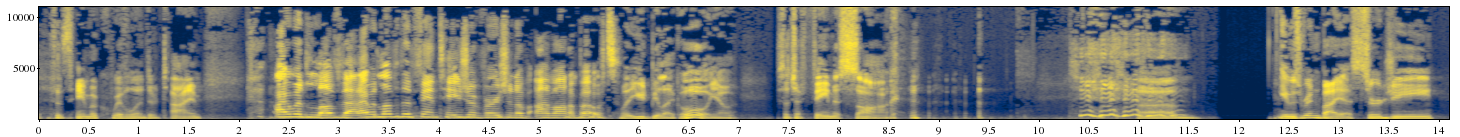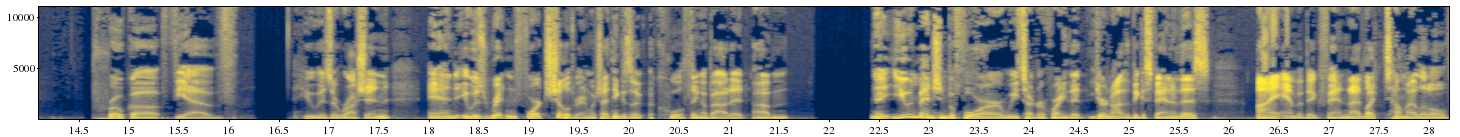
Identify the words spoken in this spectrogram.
the same equivalent of time. I would love that. I would love the Fantasia version of I'm on a boat. Well, you'd be like, oh, you know, such a famous song. um, it was written by a Sergei Prokofiev, who is a Russian, and it was written for children, which I think is a, a cool thing about it. Um, now, you had mentioned before we started recording that you're not the biggest fan of this. I am a big fan, and I'd like to tell my little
